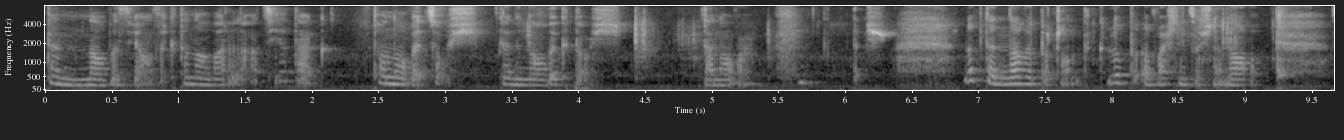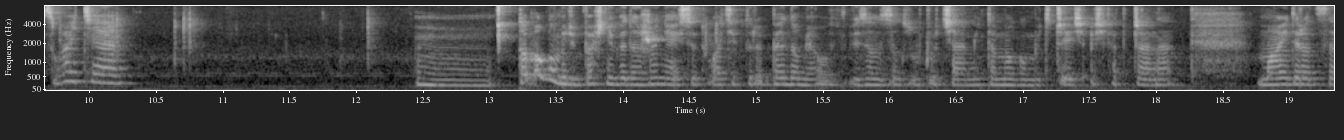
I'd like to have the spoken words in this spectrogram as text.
ten nowy związek, ta nowa relacja, tak? To nowe coś, ten nowy ktoś, ta nowa ten nowy początek, lub właśnie coś na nowo. Słuchajcie, mm, to mogą być właśnie wydarzenia i sytuacje, które będą miały związek z uczuciami, to mogą być czyjeś oświadczone. Moi drodzy,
